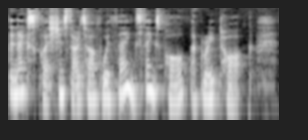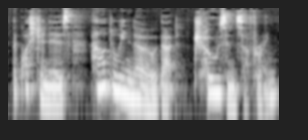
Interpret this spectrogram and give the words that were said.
The next question starts off with thanks. Thanks, Paul. A great talk. The question is, how do we know that chosen suffering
